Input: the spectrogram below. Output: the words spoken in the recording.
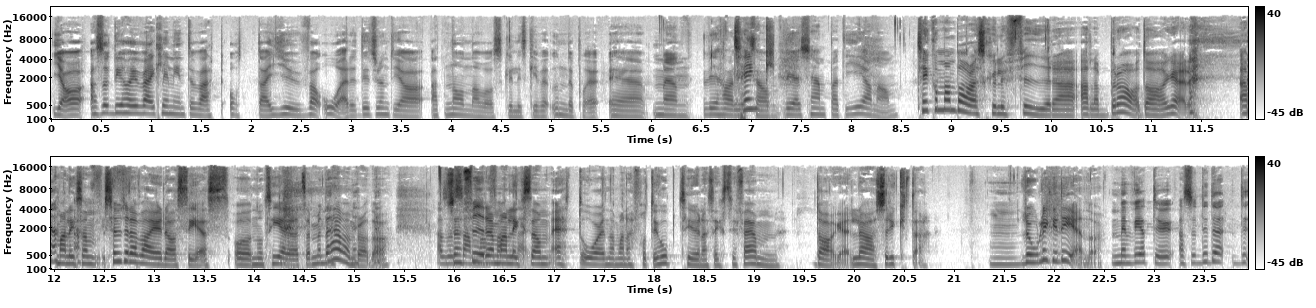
Ja, alltså det har ju verkligen inte varit åtta ljuva år. Det tror inte jag att någon av oss skulle skriva under på. Eh, men vi har, Tänk- liksom, vi har kämpat igenom. Tänk om man bara skulle fira alla bra dagar. Att man liksom slutet av varje dag ses och noterar att så men det här var en bra dag. Alltså, Sen firar man liksom ett år när man har fått ihop 365 dagar lösryckta. Mm. Rolig idé ändå. Men vet du, alltså det där, det,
